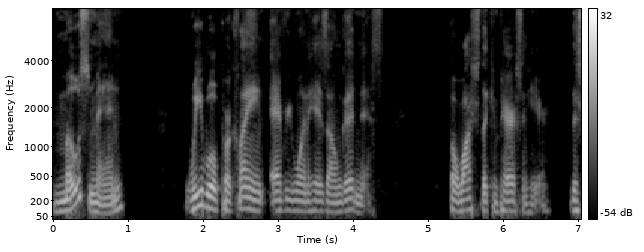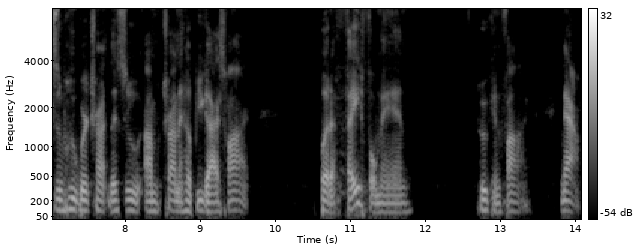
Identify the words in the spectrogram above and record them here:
Most men we will proclaim everyone his own goodness. But watch the comparison here. This is who we're trying this is who I'm trying to help you guys find. But a faithful man who can find. Now,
